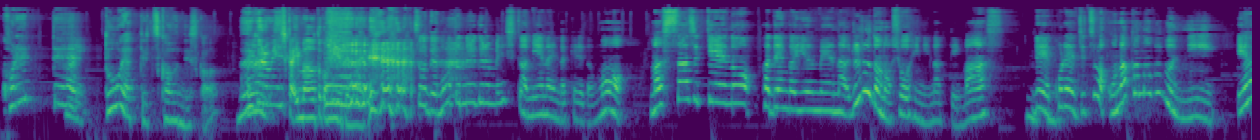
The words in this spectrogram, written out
これって、どうやって使うんですか、はい、ぬいぐるみにしか今のところ見えてない。そうだよね。ほんとぬいぐるみにしか見えないんだけれども、マッサージ系の家電が有名なルルドの商品になっています。で、これ実はお腹の部分にエアバ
